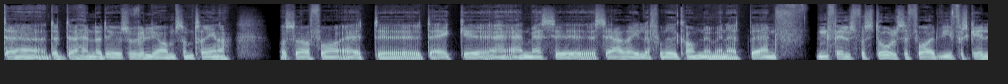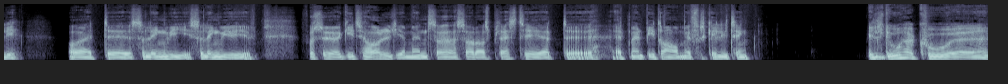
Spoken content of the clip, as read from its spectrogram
der, der, der handler det jo selvfølgelig om som træner og sørge for, at øh, der ikke øh, er en masse særregler for vedkommende, men at der er en, en fælles forståelse for, at vi er forskellige. Og at øh, så, længe vi, så længe vi forsøger at give til holdet, jamen, så, så er der også plads til, at, øh, at man bidrager med forskellige ting. Vil du have kunne øh,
